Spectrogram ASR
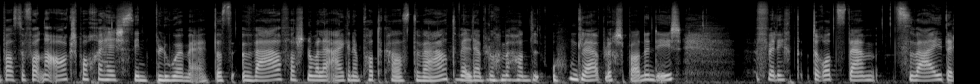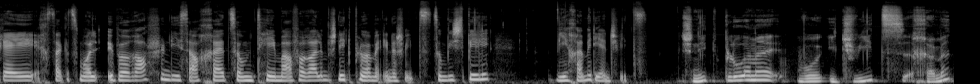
Was du vorhin angesprochen hast, sind Blumen. Das wäre fast noch mal einen eigenen Podcast wert, weil der Blumenhandel unglaublich spannend ist vielleicht trotzdem zwei, drei, ich sage jetzt mal, überraschende Sachen zum Thema, vor allem Schnittblumen in der Schweiz. Zum Beispiel, wie kommen die in die Schweiz? Schnittblumen, die in die Schweiz kommen,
